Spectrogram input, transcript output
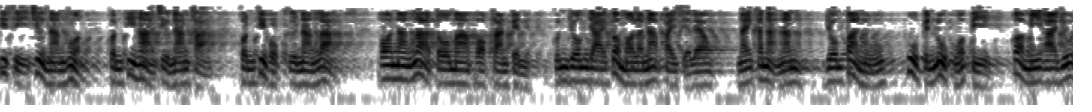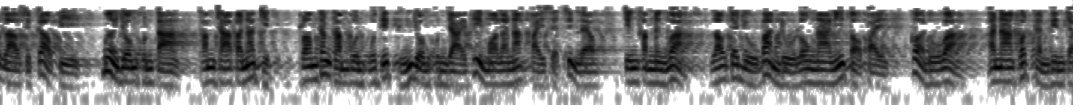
ที่สี่ชื่อนางห่วง คนที่ห้าชื่อนางขา คนที่หกคือนางล่า พอนางล่าโตมาพอคลานเป็น คุณโยมยายก็มรณะไปเสียแล้ว ในขณะนั้นโยมป้าหนูผู้เป็นลูกหัวปี ก็มีอายุราวสิบเก้าปี เมื่อโยมคุณตาทำชาปนกิจ พร้อมทั้งทำบุญอุทิศถึงโยมคุณยายที่มรณะไปเสร็จสิ้นแล้ว จึงคำนึงว่าเราจะอยู่บ้านดูโรงนานี้ต่อไป ก็ดูว่าอนาคตแผ่นดินจะ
